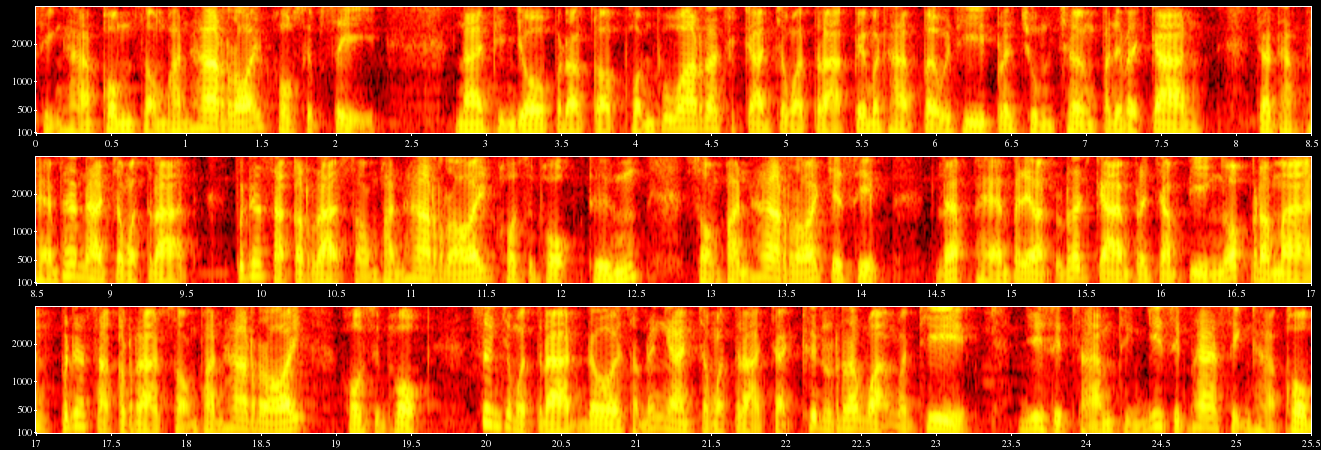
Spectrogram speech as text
24 สิงหาคม 2564 นายพินโยประกอบผลผู้ว่าราชการจังหวัดตราดเป็นประธานเปิดเวทีประชุมเชิงปฏิบัติการ จัดทำแผนพัฒนาจังหวัดตราด พุทธศักราช 2566 ถึง 2570 และแผนปฏิบัติราชการประจำปีงบประมาณ พุทธศักราช 2566ซึ่งจังหวัดตราดโดยสำนักงานจังหวัดตราดจัดขึ้นระหว่างวันที่ 23ถึง25 สิงหาคม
